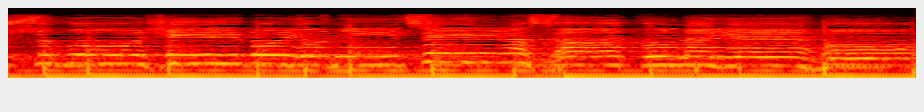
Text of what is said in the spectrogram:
jsou boží bojovníci a zákona jeho,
